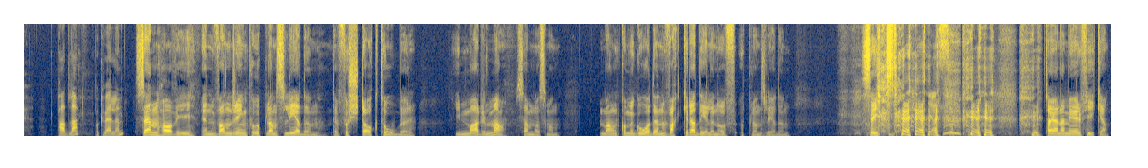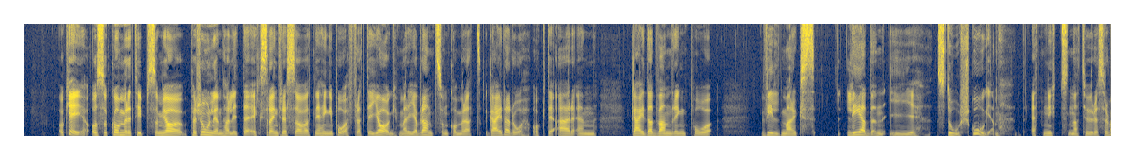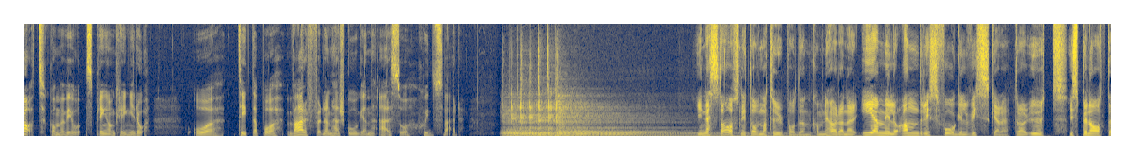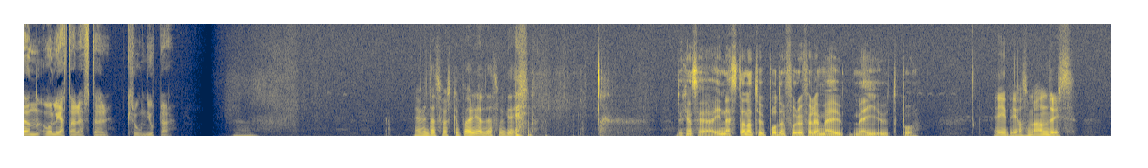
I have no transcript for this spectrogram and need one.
paddla på kvällen. Sen har vi en vandring på Upplandsleden den 1 oktober. I Marma samlas man. Man kommer gå den vackra delen av Upplandsleden. Sägs det. Ta gärna med er fika. Okej, och så kommer ett tips som jag personligen har lite extra intresse av att ni hänger på för att det är jag, Maria Brandt, som kommer att guida då och det är en guidad vandring på vildmarksleden i Storskogen. Ett nytt naturreservat kommer vi att springa omkring i då och titta på varför den här skogen är så skyddsvärd. I nästa avsnitt av Naturpodden kommer ni höra när Emil och Andris fågelviskare drar ut i spenaten och letar efter kronhjortar. Mm. Jag vet inte ens var jag ska börja, det är det som är grejen. Du kan säga i nästa Naturpodden får du följa med mig ut på... Hej, det är jag som är Andris.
